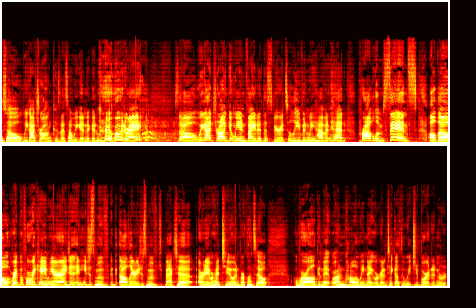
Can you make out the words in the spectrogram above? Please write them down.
So we got drunk because that's how we get in a good mood, right? So we got drunk and we invited the spirit to leave, and we haven't had problems since. Although right before we came here, I did, and he just moved. Uh, Larry just moved back to our neighborhood too in Brooklyn. So we're all gonna on Halloween night. We're gonna take out the Ouija board and r-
